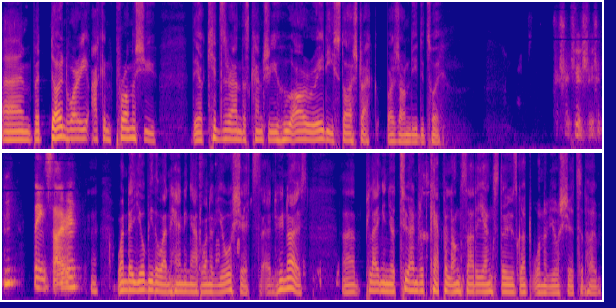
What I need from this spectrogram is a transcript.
Um, but don't worry, I can promise you there are kids around this country who are already starstruck by Jean-Leigh du Toit. Thanks, Siren. One day you'll be the one handing out one of your shirts, and who knows, uh, playing in your 200th cap alongside a youngster who's got one of your shirts at home.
